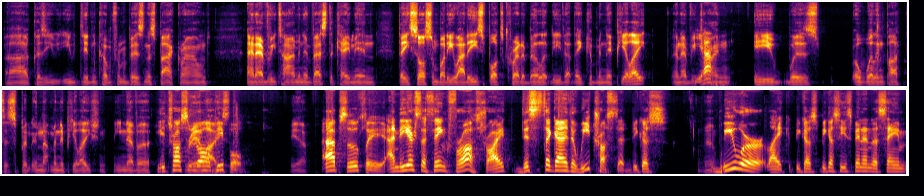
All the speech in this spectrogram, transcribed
because he, he didn't come from a business background. And every time an investor came in, they saw somebody who had esports credibility that they could manipulate. And every Yeah. time he was a willing participant in that manipulation, he never, He trusted the Realized. people. yeah, Absolutely. And here's the thing for us, right? This is the guy that we trusted because Yeah. we were like because because he's been in the same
